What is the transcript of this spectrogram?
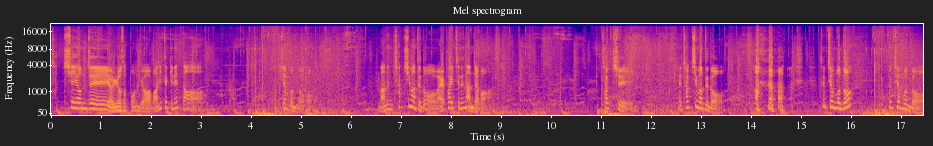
착취 현재 16번? 야 많이 뜯긴 했다 착취 한 번 더. 나는 착취만 뜯어. 말파이트는 안 잡아. 착취. 그냥 착취만 뜯어. 착취 한 번 더? 착취 한 번 더.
